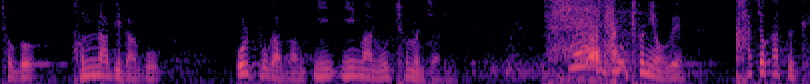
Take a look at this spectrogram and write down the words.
저거 던납이라고 골프 가방 2, 2만 5천 원짜리. 세상 편이요. 왜? 가져가도 돼.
